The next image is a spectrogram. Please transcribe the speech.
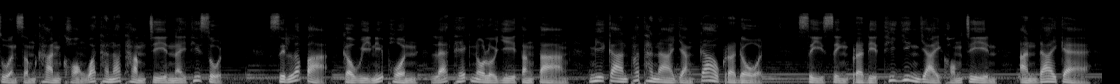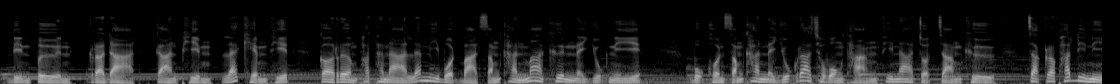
ส่วนสำคัญของวัฒนธรรมจีนในที่สุด ศิลปะ กวีนิพนธ์และเทคโนโลยีต่างๆ มีการพัฒนาอย่างก้าวกระโดด สี่สิ่งประดิษฐ์ที่ยิ่งใหญ่ของจีน อันได้แก่ ดินปืน กระดาษ การพิมพ์ และเข็มทิศ ก็เริ่มพัฒนาและมีบทบาทสำคัญมากขึ้นในยุคนี้ บุคคลสำคัญในยุคราชวงศ์ถังที่น่าจดจำคือ จักรพรรดินี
